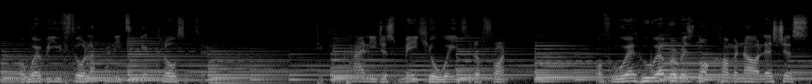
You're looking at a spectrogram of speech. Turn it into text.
or whether you feel like I need to get closer to Him. If you can kindly just make your way to the front. Or whoever is not coming out, let's just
